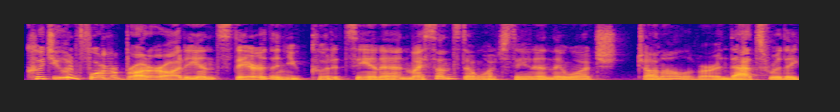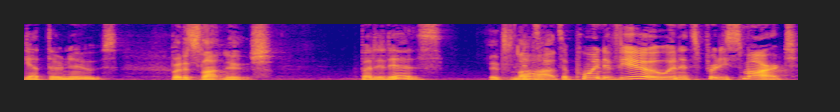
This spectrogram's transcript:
Could you inform a broader audience there than you could at CNN? My sons don't watch CNN; they watch John Oliver, and that's where they get their news. But it's not news. But it is. It's not. It's a point of view, and it's pretty smart.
